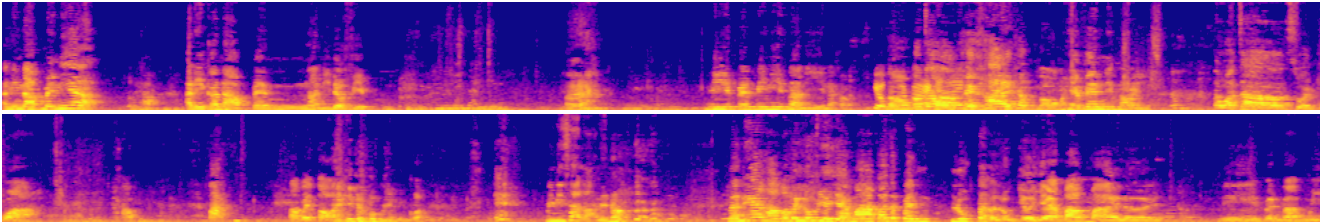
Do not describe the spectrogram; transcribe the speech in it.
อันนี้นับไหมเนี่ย ครับ อันนี้ก็นับเป็นหนานี้เดอะฟิฟ มีเป็นมินิหนานี้นะครับ ยกน้องขึ้ก็นจะมาได้คล้ายๆกับน้องเฮเว่นนิดหน่อย แต่ว่าจะสวยกว่าครับไปต่อไปต่อให้ดูกันดีกว่าเอ๊ะไม่มีสาระเลยเนาะแล้วเนี่ยครับก็เป็นรูปเยอะแยะมากก็จะเป็นลุคแต่ละลุคเยอะแยะมากมายเลย นี่เป็นแบบมี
